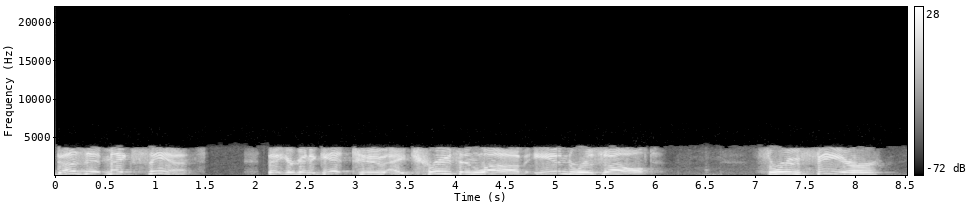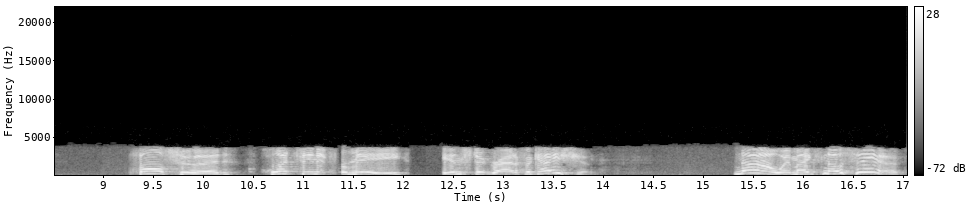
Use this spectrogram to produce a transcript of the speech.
Does it make sense that you're going to get to a truth and love end result through fear, falsehood, What's in it for me? Instant gratification. No, it makes no sense.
